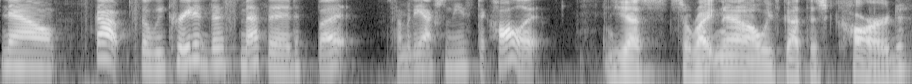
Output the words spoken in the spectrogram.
Now, Scott, so we created this method, but somebody actually needs to call it. Yes. So right now we've got this card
